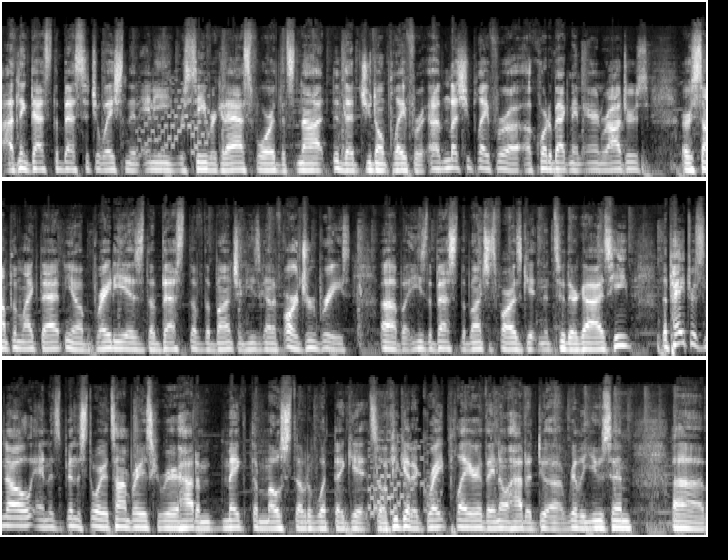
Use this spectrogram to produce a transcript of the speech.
I think that's the best situation that any receiver could ask for. That's not that you don't play for, unless you play for a, a quarterback named Aaron Rodgers or something like that. You know, Brady is the best of the bunch, and he's gonna, or Drew Brees, uh, but he's the best of the bunch as far as getting into their guys. He, the Patriots know, and it's been the story of Tom Brady's career, how to make the most out of what they get. So if you get a great player, they know how to do, uh, really use him. Uh,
